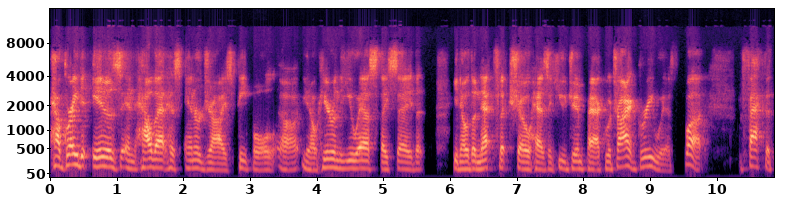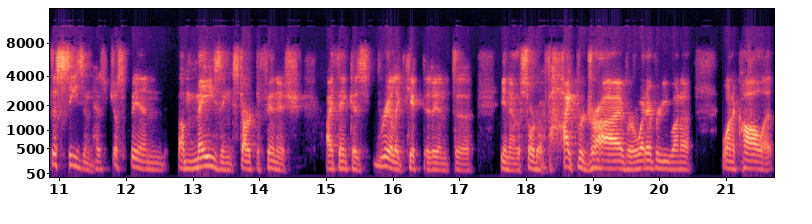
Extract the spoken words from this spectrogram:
how great it is, and how that has energized people. Uh, you know, here in the U.S., they say that you know the Netflix show has a huge impact, which I agree with. But the fact that this season has just been amazing, start to finish, I think has really kicked it into you know sort of hyperdrive or whatever you want to want to call it.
